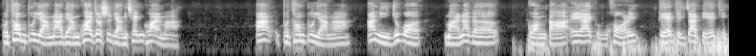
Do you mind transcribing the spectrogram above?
不痛不痒啦，两块就是两千块嘛，啊，不痛不痒啊，啊，你如果买那个广达 AI 股，后，你跌停再跌停。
